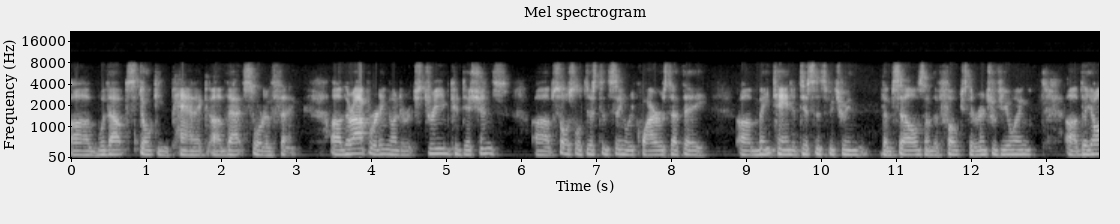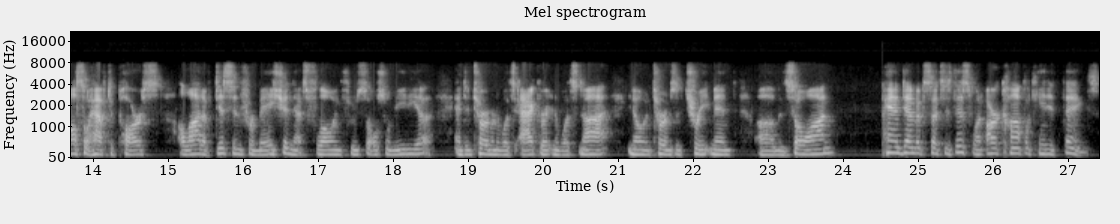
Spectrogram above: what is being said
uh, without stoking panic, uh, that sort of thing. Uh, they're operating under extreme conditions. Uh, social distancing requires that they uh, maintain a distance between themselves and the folks they're interviewing. Uh, they also have to parse a lot of disinformation that's flowing through social media and determine what's accurate and what's not, you know, in terms of treatment um, and so on. Pandemics such as this one are complicated things,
